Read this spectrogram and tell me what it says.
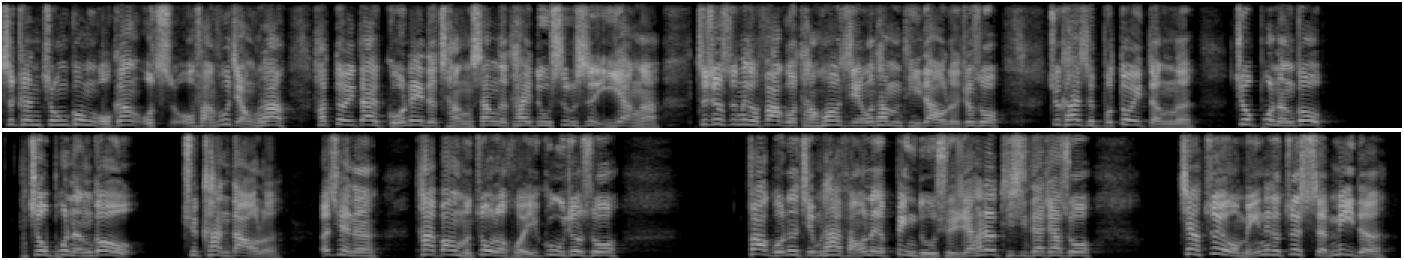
这跟中共，我刚我我反复讲过，他他对待国内的厂商的态度是不是一样啊？这就是那个法国谈话节目他们提到的，就说就开始不对等了，就不能够就不能够去看到了。而且呢，他还帮我们做了回顾，就说法国那个节目，他访问那个病毒学家，他就提醒大家说，像最有名那个最神秘的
